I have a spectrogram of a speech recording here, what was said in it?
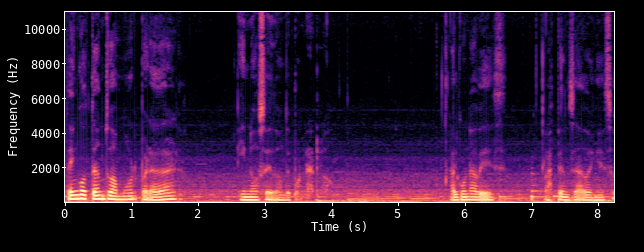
Tengo tanto amor para dar y no sé dónde ponerlo. ¿Alguna vez has pensado en eso?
